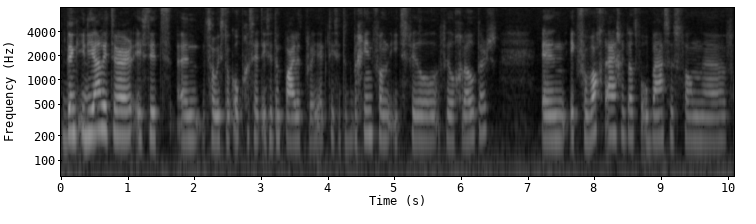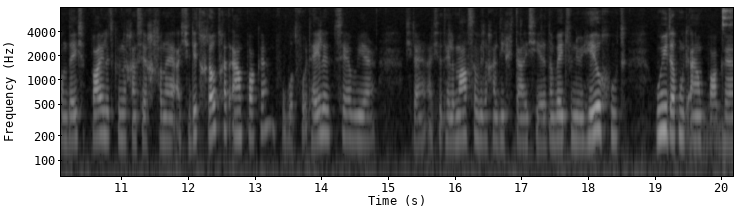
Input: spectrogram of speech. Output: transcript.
ik denk idealiter is dit, en zo is het ook opgezet, is het een pilotproject. Is het het begin van iets veel, veel groters. En ik verwacht eigenlijk dat we op basis van, uh, van deze pilot kunnen gaan zeggen van ja, als je dit groot gaat aanpakken, bijvoorbeeld voor het hele CRBR, als je, daar, als je het helemaal zou willen gaan digitaliseren, dan weten we nu heel goed hoe je dat moet aanpakken.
